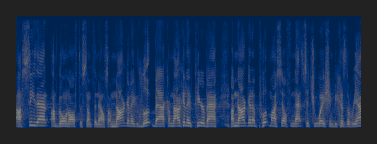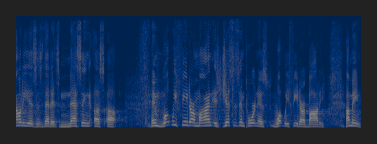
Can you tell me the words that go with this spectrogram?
I see that, I'm going off to something else. I'm not going to look back. I'm not going to peer back. I'm not going to put myself in that situation because the reality is, is that it's messing us up. And what we feed our mind is just as important as what we feed our body. I mean,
